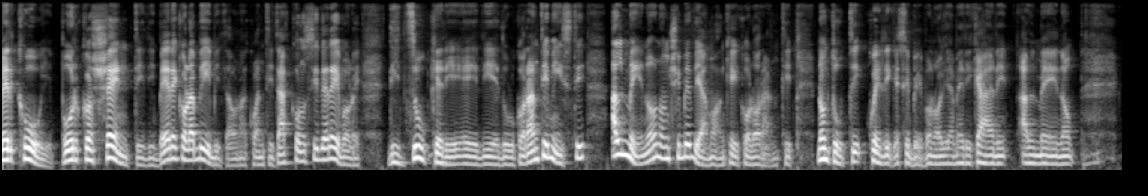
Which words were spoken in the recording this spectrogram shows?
Per cui, pur coscienti di bere con la bibita una quantità considerevole di zuccheri e di edulcoranti misti, almeno non ci beviamo anche i coloranti. Non tutti quelli che si bevono gli americani, almeno.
